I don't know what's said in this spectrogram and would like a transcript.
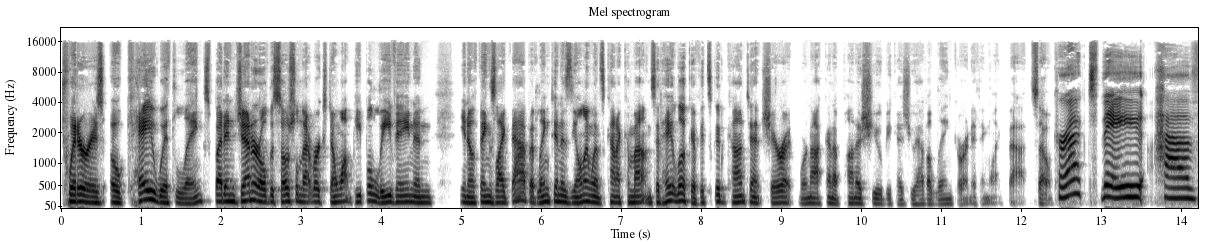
Twitter is okay with links, but in general, the social networks don't want people leaving and, you know, things like that. But LinkedIn is the only one that's kind of come out and said, hey, look, if it's good content, share it. We're not going to punish you because you have a link or anything like that. So, correct. They have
